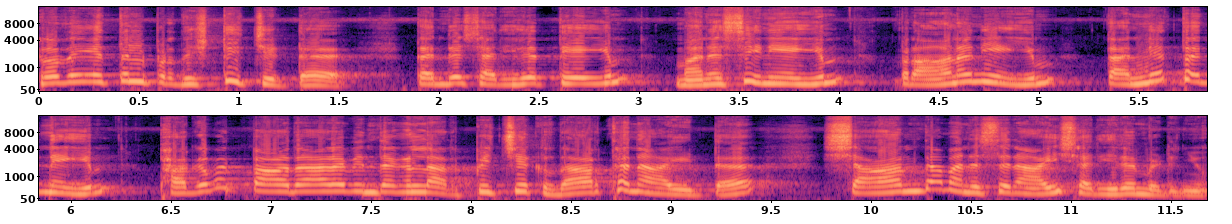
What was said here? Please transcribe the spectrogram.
ഹൃദയത്തിൽ പ്രതിഷ്ഠിച്ചിട്ട് തന്റെ ശരീരത്തെയും മനസ്സിനെയും പ്രാണനെയും തന്നെ തന്നെയും ഭഗവത് പാതാരവിന്ദങ്ങളിൽ അർപ്പിച്ച് കൃതാർത്ഥനായിട്ട് ശാന്ത മനസ്സിനായി ശരീരം വെടിഞ്ഞു.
